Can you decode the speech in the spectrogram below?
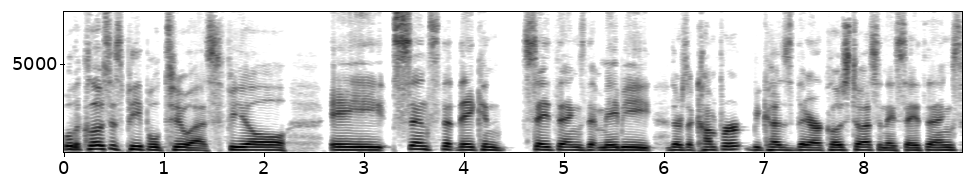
Well, the closest people to us feel a sense that they can say things that maybe there's a comfort because they are close to us and they say things.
